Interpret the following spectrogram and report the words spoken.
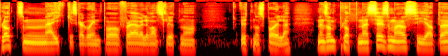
plott, som jeg ikke skal gå inn på, for det er veldig vanskelig uten å, uten å spoile. Men sånn plottmessig så må jeg jo si at det,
